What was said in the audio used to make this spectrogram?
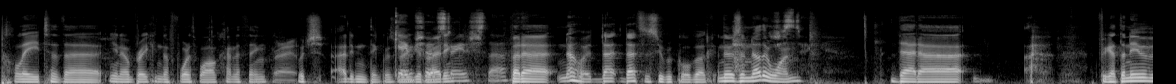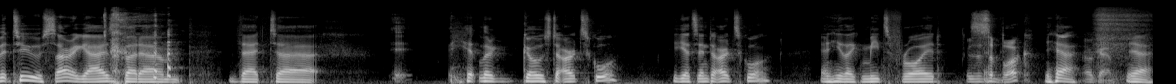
play to the you know breaking the fourth wall kind of thing Right. which i didn't think was Game very good writing. strange stuff. but uh no that that's a super cool book. And there's another one that uh I forgot the name of it too. Sorry guys. But um that uh hitler goes to art school he gets into art school and he like meets freud Is this a book? yeah Okay. yeah.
